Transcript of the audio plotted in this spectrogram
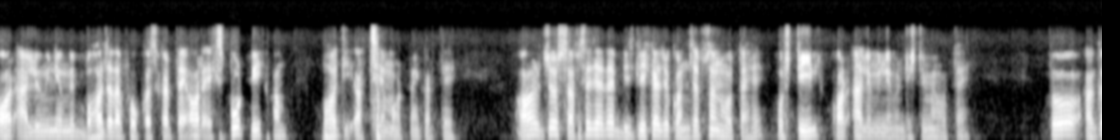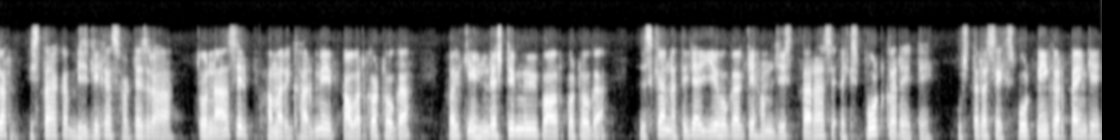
और एल्यूमिनियम में बहुत ज़्यादा फोकस करता है और एक्सपोर्ट भी हम बहुत ही अच्छे अमाउंट में करते हैं। और जो सबसे ज़्यादा बिजली का जो कंजप्शन होता है, वो स्टील और एल्यूमिनियम इंडस्ट्री में होता है। तो अगर इस तरह का बिजली का शॉर्टेज रहा तो ना सिर्फ़ हमारे घर में पावर कट होगा, बल्कि इंडस्ट्री में भी पावर कट होगा, जिसका नतीजा ये होगा कि हम जिस तरह से एक्सपोर्ट कर रहे थे, उस तरह से एक्सपोर्ट नहीं कर पाएँगे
